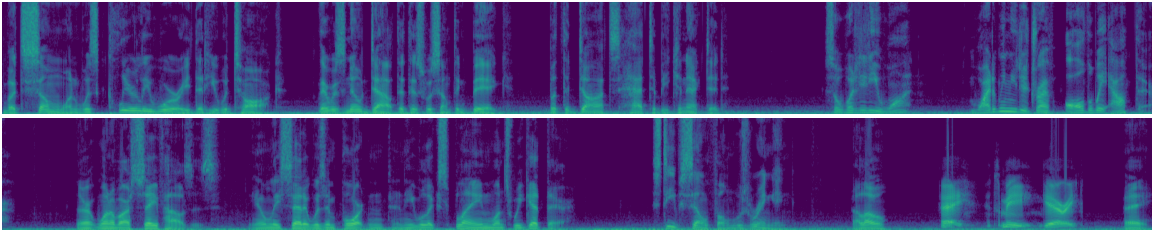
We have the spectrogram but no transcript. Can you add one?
But someone was clearly worried that he would talk. There was no doubt that this was something big, but the dots had to be connected. So, what did he want? Why do we need to drive all the way out there? They're at one of our safe houses. He only said it was important, and he will explain once we get there. Steve's cell phone was ringing. Hello? Hey, it's me, Gary. Hey.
